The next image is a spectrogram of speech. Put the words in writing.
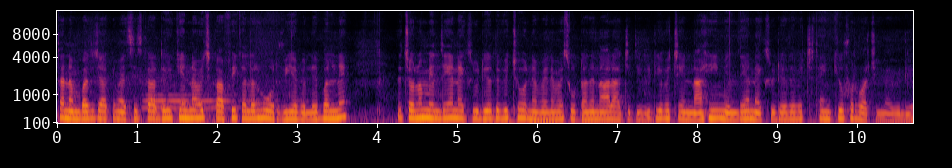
ਤਾਂ ਨੰਬਰ ਤੇ ਜਾ ਕੇ ਮੈਸੇਜ ਕਰ ਦਿਓ, ਕਿਉਂਕਿ ਇਹਨਾਂ ਵਿੱਚ ਕਾਫੀ ਕਲਰ ਹੋਰ ਵੀ ਅਵੇਲੇਬਲ ਨੇ। ਤੇ ਚਲੋ ਮਿਲਦੇ ਹਾਂ ਨੈਕਸਟ ਵੀਡੀਓ ਦੇ ਵਿੱਚ, ਹੋਰ ਨਵੇਂ ਨਵੇਂ ਸੂਟਾਂ ਦੇ ਨਾਲ ਅੱਜ ਦੀ ਵੀਡੀਓ ਵਿੱਚ ਇੰਨਾ ਹੀ, ਮਿਲਦੇ ਹਾਂ ਨੈਕਸਟ ਵੀਡੀਓ ਦੇ ਵਿੱਚ। Thank you for watching my video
